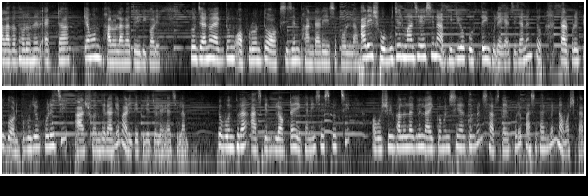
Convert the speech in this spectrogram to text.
আলাদা ধরনের একটা কেমন ভালো লাগা তৈরি করে। তো যেন একদম অফুরন্ত অক্সিজেন ভান্ডারে এসে পড়লাম। আর এই সবুজের মাঝে এসে না ভিডিও করতেই ভুলে গেছি, জানেন তো? তারপর একটু গল্প গুজব করেছি আর সন্ধ্যের আগে বাড়িতে ফিরে চলে গেছিলাম। তো বন্ধুরা, আজকের ব্লগটা এখানেই শেষ করছি। অবশ্যই ভালো লাগলে লাইক, কমেন্ট, শেয়ার করবেন, সাবস্ক্রাইব করে পাশে থাকবেন। নমস্কার।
